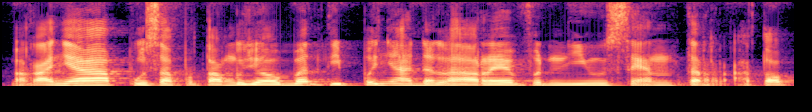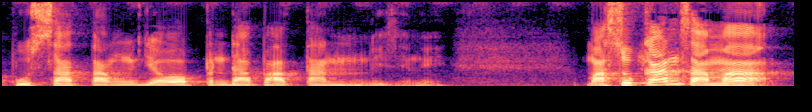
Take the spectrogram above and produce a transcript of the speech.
Makanya pusat pertanggungjawaban tipenya adalah revenue center atau pusat tanggung jawab pendapatan di sini. Masukan sama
